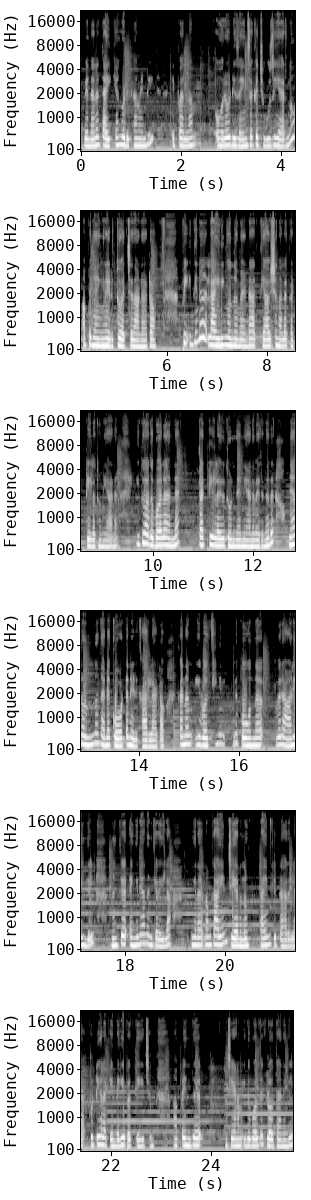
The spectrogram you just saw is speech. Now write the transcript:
അപ്പോൾ എന്തായാലും തയ്ക്കാൻ കൊടുക്കാൻ വേണ്ടി ഇപ്പോൾ എല്ലാം ഓരോ ഡിസൈൻസ് ഒക്കെ ചൂസ് ചെയ്യായിരുന്നു. അപ്പോൾ ഞാൻ ഇങ്ങനെ എടുത്തു വെച്ചതാണ് കേട്ടോ. അപ്പോൾ ഇതിന് ലൈനിങ് ഒന്നും വേണ്ട. അത്യാവശ്യം നല്ല കട്ടിയുള്ള തുണിയാണ്. ഇതും അതുപോലെ തന്നെ കട്ടിയുള്ള ഒരു തുണി തന്നെയാണ് വരുന്നത്. ഞാൻ ഒന്നും തന്നെ കോട്ടൺ എടുക്കാറില്ല കേട്ടോ. കാരണം ഈ വർക്കിങ്ങിന് പോകുന്നവരാണെങ്കിൽ നിങ്ങൾക്ക് എങ്ങനെയാണെന്ന് എനിക്കറിയില്ല. ഇങ്ങനെ നമുക്ക് അയൺ ചെയ്യാനൊന്നും ടൈം കിട്ടാറില്ല. കുട്ടികളൊക്കെ ഉണ്ടെങ്കിൽ പ്രത്യേകിച്ചും. അപ്പോൾ എന്ത് ചെയ്യണം. ഇതുപോലത്തെ ക്ലോത്ത് ആണെങ്കിൽ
